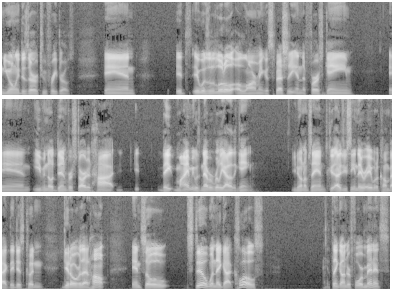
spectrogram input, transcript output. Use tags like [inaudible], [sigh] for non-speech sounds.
you only deserve two free throws, and it's it was a little alarming, especially in the first game. And even though Denver started hot, it, they Miami was never really out of the game. You know what I'm saying? As you've seen, they were able to come back. They just couldn't get over that hump. And so, still, when they got close, I think under four minutes,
